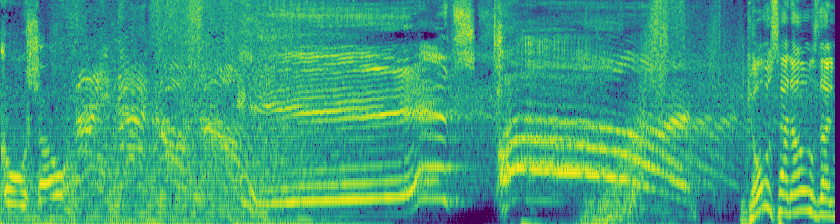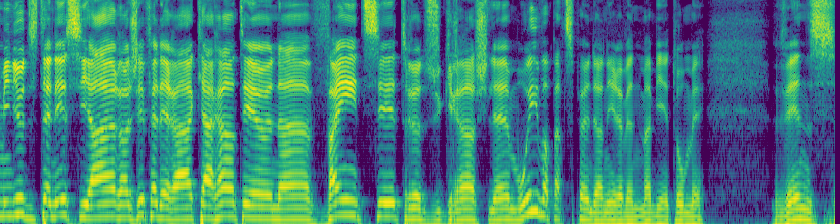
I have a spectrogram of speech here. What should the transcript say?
cochon. Tête de cochon! It's time! Grosse annonce dans le milieu du tennis hier. Roger Federer, 41 ans, 20 titres du Grand Chelem. Oui, il va participer à un dernier événement bientôt, mais Vince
